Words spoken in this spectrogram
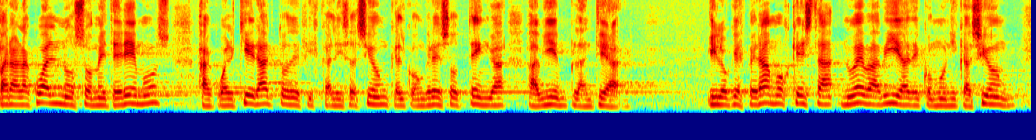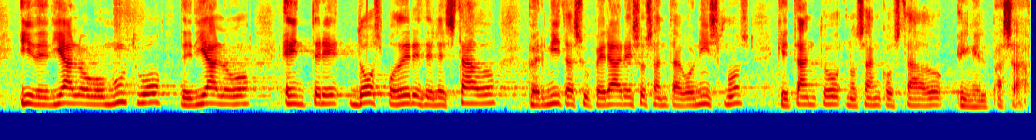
para la cual nos someteremos a cualquier acto de fiscalización que el Congreso tenga a bien plantear y lo que esperamos que esta nueva vía de comunicación y de diálogo mutuo, de diálogo entre dos poderes del Estado, permita superar esos antagonismos que tanto nos han costado en el pasado.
